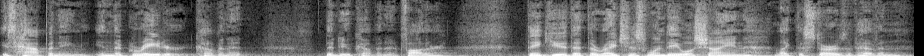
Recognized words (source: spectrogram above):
is happening in the greater covenant, the new covenant. Father, thank you that the righteous one day will shine like the stars of heaven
